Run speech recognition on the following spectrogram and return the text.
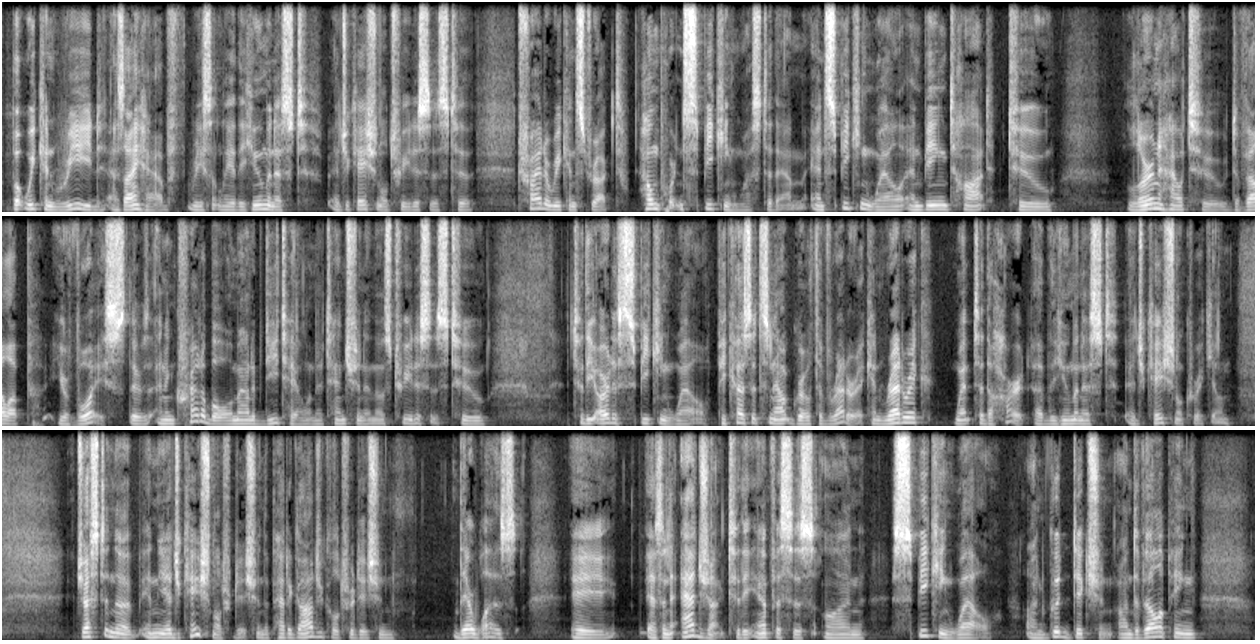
but we can read, as I have recently, the humanist educational treatises to try to reconstruct how important speaking was to them and speaking well and being taught to learn how to develop your voice. There's an incredible amount of detail and attention in those treatises to to the art of speaking well because it's an outgrowth of rhetoric and rhetoric went to the heart of the humanist educational curriculum. Just in the in the educational tradition, the pedagogical tradition, there was a as an adjunct to the emphasis on speaking well, on good diction, on developing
